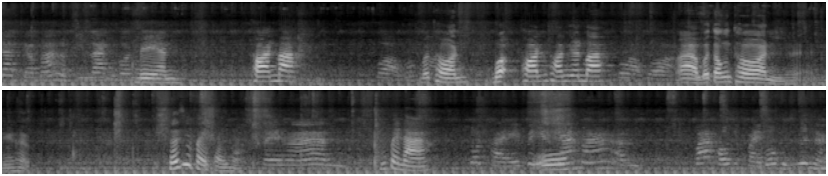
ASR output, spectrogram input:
ญาติกลับมาเรากินร้านก่อนแมนทอนมาบอกว่าบ่ทอนบ่ทอนทอนเงินมาบอกบอกอ่าบ่ต้องทอนนี่ครับ แล้วที่ไปใส่น่ะไปหาอันนี่ไปนะรถไถไปเฮ็ดงานมาอันว่าเขาสิไปบ่คุณขึ้นอะ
